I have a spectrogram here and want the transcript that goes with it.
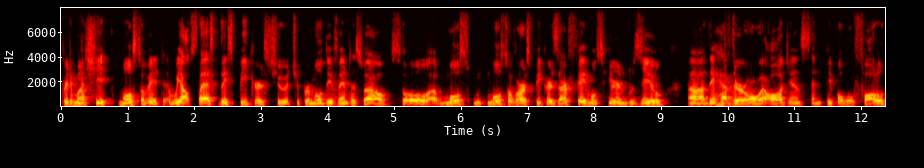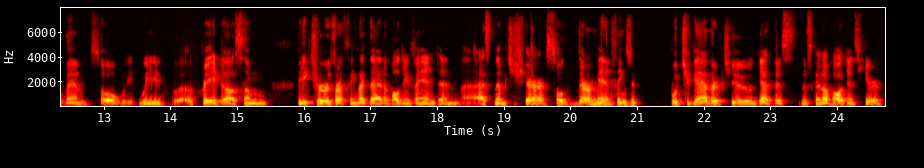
pretty much it, most of it. We also ask the speakers to, to promote the event as well. So uh, most most of our speakers are famous here in Brazil. Uh, they have their own audience and people who follow them. So we, we uh, create uh, some pictures or things like that about the event and ask them to share. So there are many things we put together to get this this kind of audience here.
